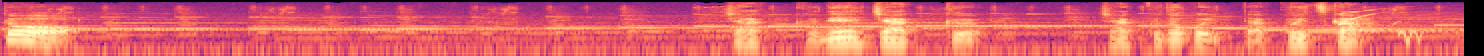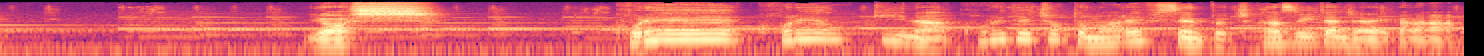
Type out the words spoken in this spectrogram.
と、ジャックね、ジャック。ジャックどこ行った？こいつか。よし。これ、これ大きいな。これでちょっとマレフィセント近づいたんじゃないかな。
